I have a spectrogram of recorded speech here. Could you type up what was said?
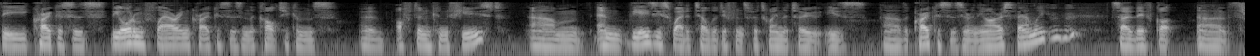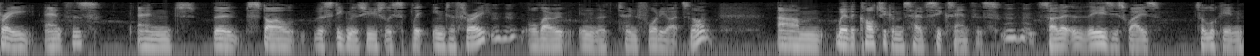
the crocuses, the autumn flowering crocuses and the colchicums are often confused. Um, and the easiest way to tell the difference between the two is uh, the crocuses are in the iris family. Mm-hmm. So they've got uh, three anthers, and the style, the stigma is usually split into 3 although in the tournefortii it's not. Um, where the colchicums have six anthers. Mm-hmm. So the, the easiest way is to look in.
